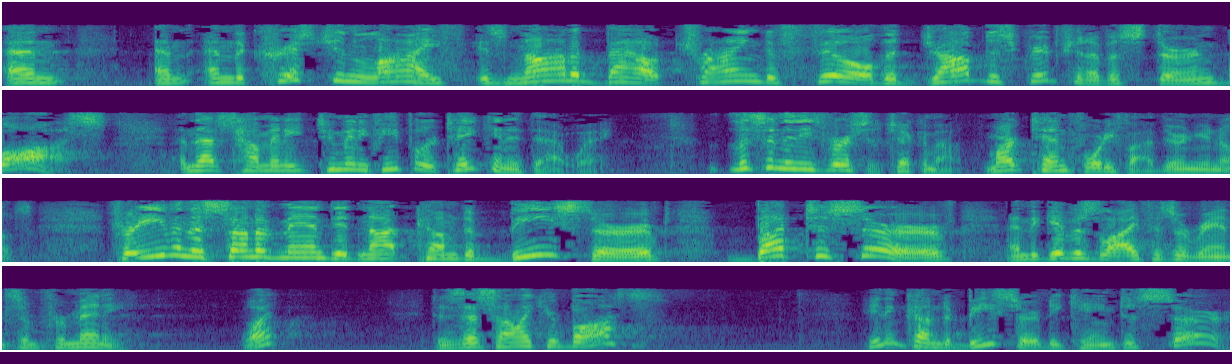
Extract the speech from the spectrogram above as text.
and and and the Christian life is not about trying to fill the job description of a stern boss. And that's how many too many people are taking it that way. Listen to these verses. Check them out. Mark 10:45. They're in your notes. For even the Son of Man did not come to be served, but to serve and to give his life as a ransom for many. What? Does that sound like your boss? He didn't come to be served, he came to serve.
